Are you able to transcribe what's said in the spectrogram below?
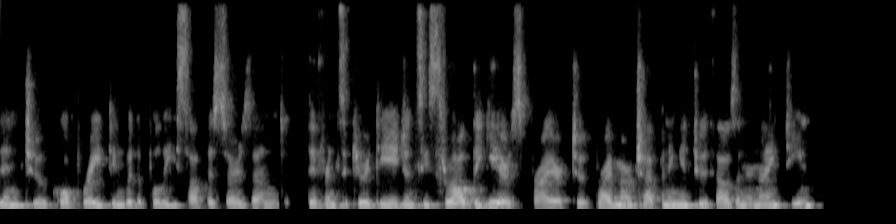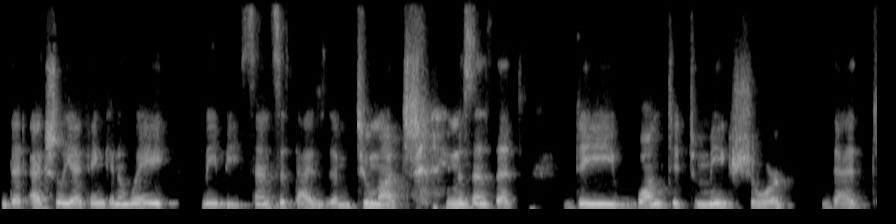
into cooperating with the police officers and different security agencies throughout the years prior to Pride March happening in 2019. That actually, I think, in a way, maybe sensitized them too much in the sense that they wanted to make sure that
